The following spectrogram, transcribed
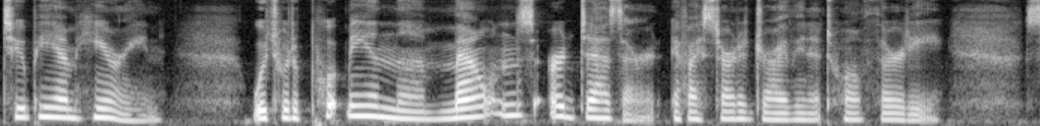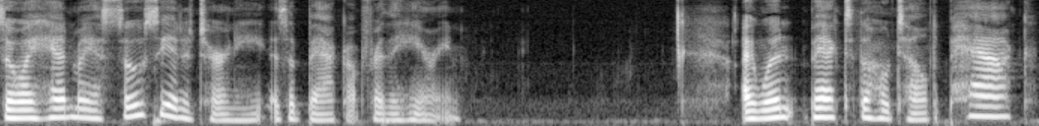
2 p.m. hearing, which would have put me in the mountains or desert if I started driving at 12:30. So I had my associate attorney as a backup for the hearing. I went back to the hotel to pack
